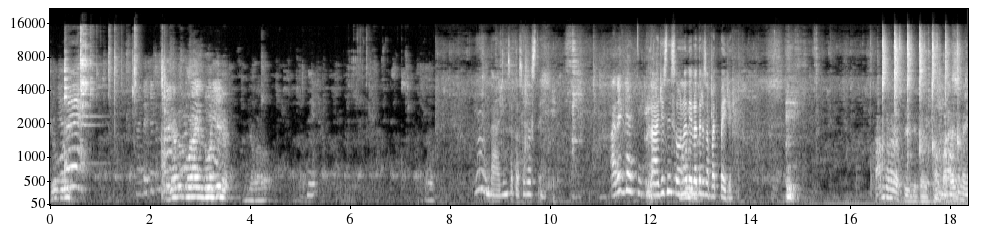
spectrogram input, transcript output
शिवपुरी पोळायचं दोन तीन दाजींचं तसंच असते अनेक घ्या की. दाजीसनी सोनं दिलं तर चपात पाहिजे. काम करायचं असते तिथं खाऊन बसायचं नाही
